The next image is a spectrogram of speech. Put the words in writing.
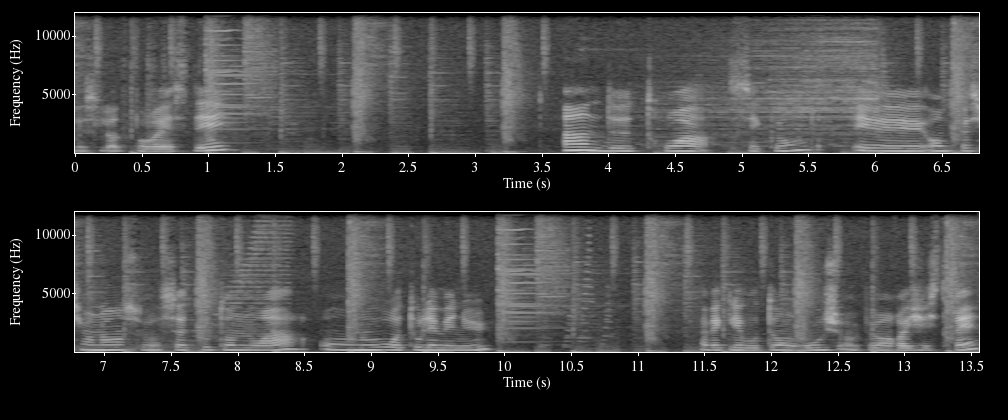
le slot pour SD 1 2 3 secondes. Et en pressionnant sur ce bouton noir on ouvre tous les menus. Avec les boutons rouges on peut enregistrer.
